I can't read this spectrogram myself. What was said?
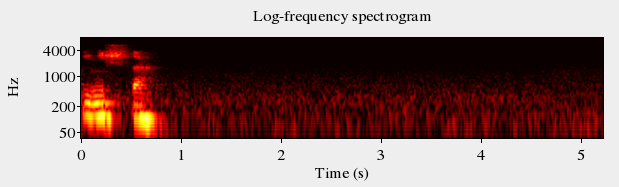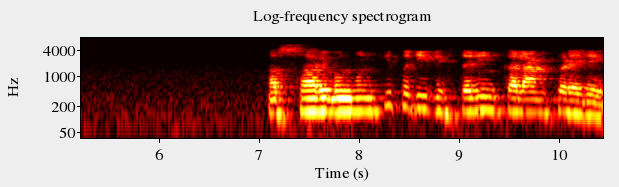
کې نشته اصحارب المنکی په دې بهترین کلام کړی دی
